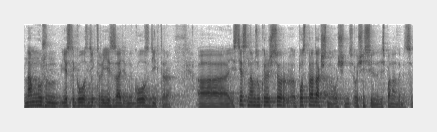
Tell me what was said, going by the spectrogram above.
Нам нужен, если голос диктора есть сзади, ну, голос диктора. А, естественно, нам звукорежиссер постпродакшена очень, очень сильно здесь понадобится.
